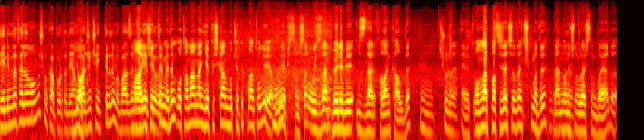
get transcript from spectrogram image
delinme falan olmuş mu kaportada? Yani Yok. macun çektirdin mi? Bazen öyle Macun yapıyorlar. çektirmedim. O tamamen yapışkan bu köpük bant oluyor ya onu yapıştırmışlar. O yüzden böyle bir izler falan kaldı. Hı, şurada. Evet onlar pasajı açıdan çıkmadı. Ben de onun Anladım. için uğraştım bayağı da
